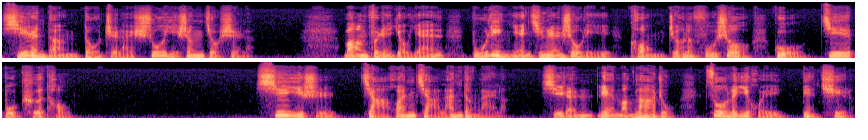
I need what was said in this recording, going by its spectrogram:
袭人等都只来说一声就是了。王夫人有言，不令年轻人受礼，恐折了福寿，故皆不磕头。歇一时，贾环、贾兰等来了，袭人连忙拉住，坐了一回，便去了。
